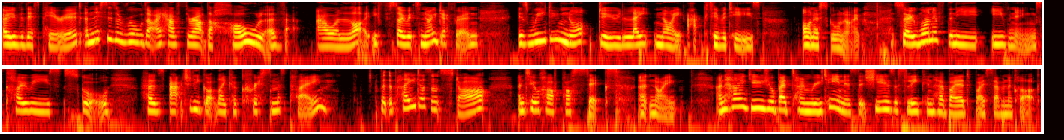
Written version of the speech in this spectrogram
over this period, and this is a rule that I have throughout the whole of our life, so it's no different, is we do not do late night activities on a school night. So, one of the evenings, Chloe's school has actually got like a Christmas play, but the play doesn't start until half past six at night. And her usual bedtime routine is that she is asleep in her bed by seven o'clock,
